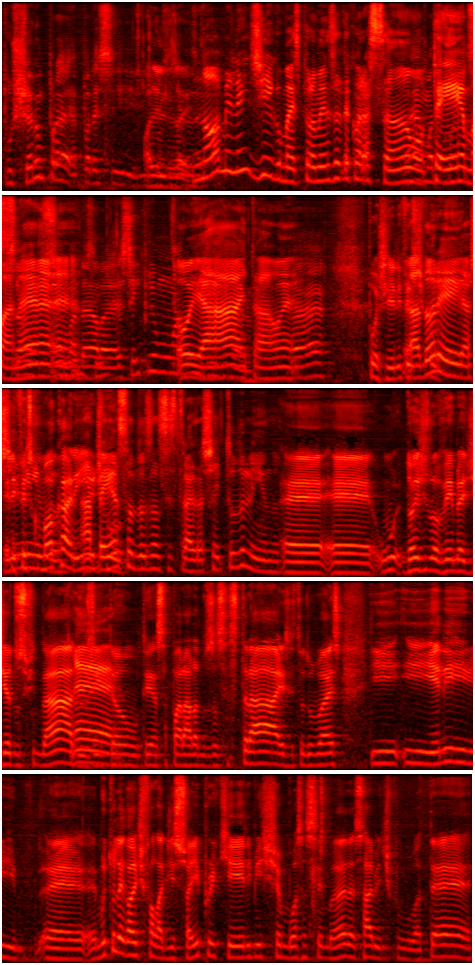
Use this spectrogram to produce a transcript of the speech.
puxando pra, pra esse... Olha eles aí. Nome nem digo, mas pelo menos a decoração, É, o tema, né? dela, é sempre um Oiá indígena. e tal, é. Poxa, ele Eu fez. adorei, tipo, achei Ele fez com maior carinho. A tipo, benção dos ancestrais, achei tudo lindo. É, é, o 2 de novembro é dia dos finados, É. então tem essa parada dos ancestrais e tudo mais. E, e ele. É, é muito legal a gente falar disso aí, porque ele me chamou essa semana, sabe? Tipo, até.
